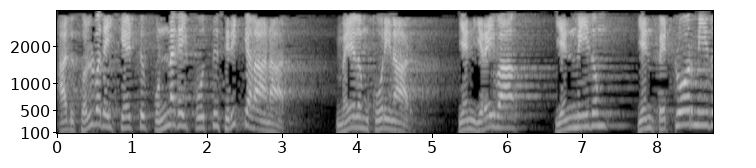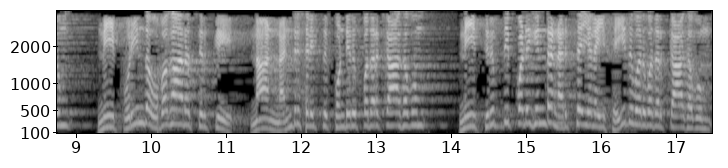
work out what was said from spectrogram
அது சொல்வதை கேட்டு புன்னகை பூத்து சிரிக்கலானார். மேலும் கூறினார் என் இறைவா என் மீதும் என் பெற்றோர் மீதும் நீ புரிந்த உபகாரத்திற்கு நான் நன்றி செலுத்திக் கொண்டிருப்பதற்காகவும் நீ திருப்திப்படுகின்ற நற்செயலை செய்து வருவதற்காகவும்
